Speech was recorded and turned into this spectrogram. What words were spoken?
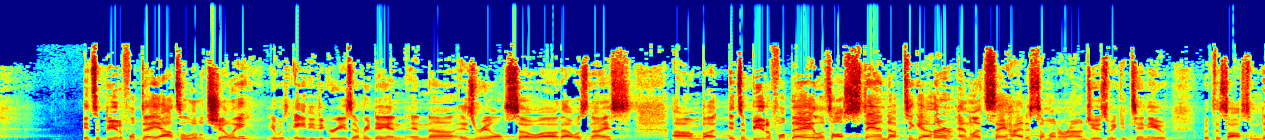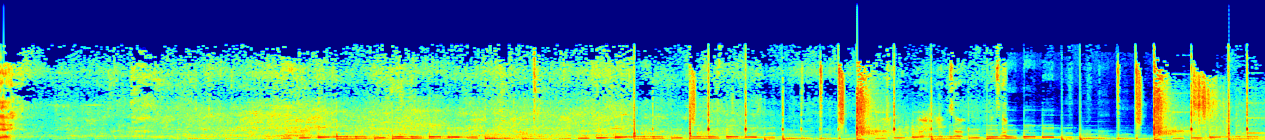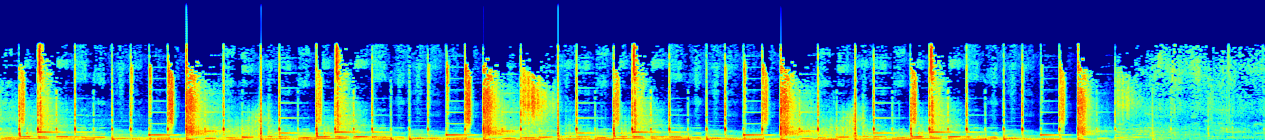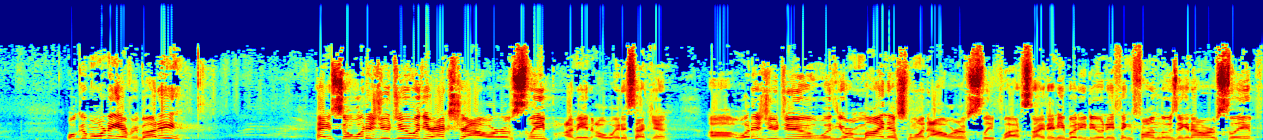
It's a beautiful day out. It's a little chilly. It was 80 degrees every day in, in uh, Israel, so uh, that was nice. Um, but it's a beautiful day. Let's all stand up together and let's say hi to someone around you as we continue with this awesome day. Everybody. Hey, so what did you do with your extra hour of sleep? I mean, oh, wait a second. Uh, what did you do with your minus one hour of sleep last night? Anybody do anything fun losing an hour of sleep?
